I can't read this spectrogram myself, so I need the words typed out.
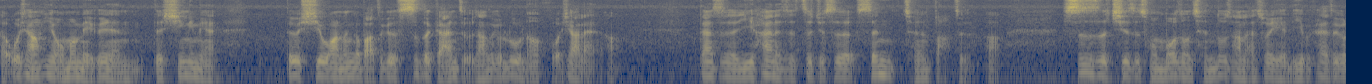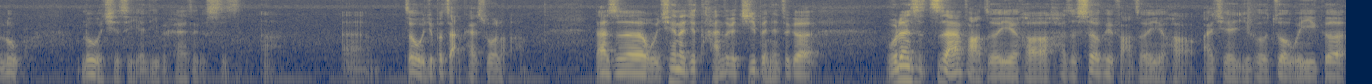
呃，我相信我们每个人的心里面都希望能够把这个狮子赶走，让这个鹿能活下来啊。但是遗憾的是，这就是生存法则啊。狮子其实从某种程度上来说也离不开这个鹿。路其实也离不开这个狮子啊，嗯，这我就不展开说了啊。但是我现在就谈这个基本的这个，无论是自然法则也好，还是社会法则也好，而且以后作为一个，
